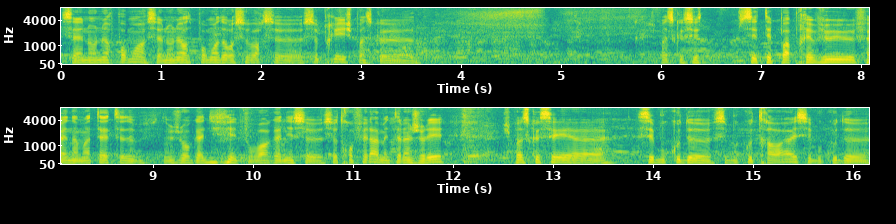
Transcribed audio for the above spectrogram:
c'est un honneur pour moi. C'est un honneur pour moi de recevoir ce, prix. Je pense que je pense que c'était pas prévu enfin, dans ma tête un jour gagner, pouvoir gagner ce, trophée-là. Maintenant, je l'ai. Je pense que c'est euh, beaucoup, de, beaucoup de travail, c'est beaucoup de.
